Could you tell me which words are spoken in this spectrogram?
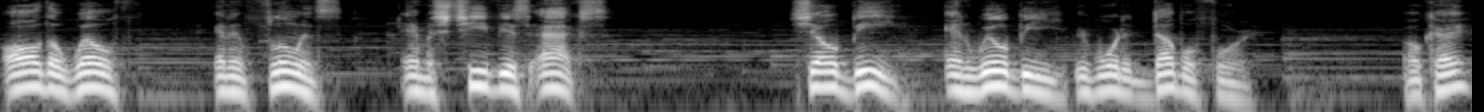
all the wealth and influence and mischievous acts shall be and will be rewarded double for it. Okay?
